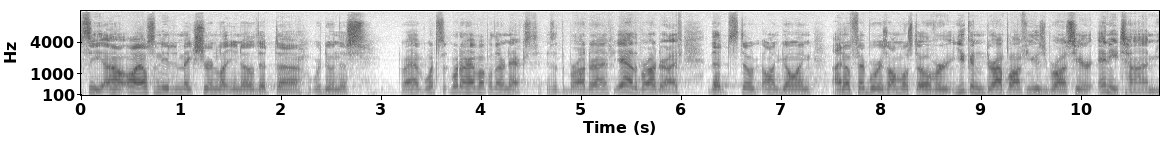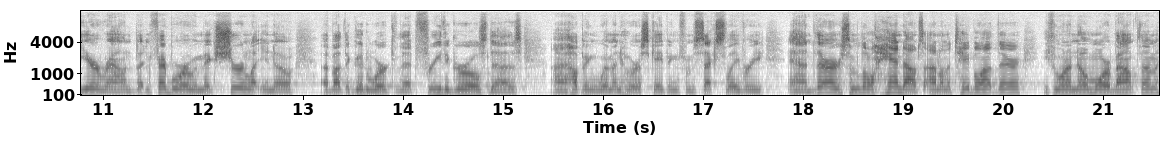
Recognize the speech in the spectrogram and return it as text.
Let's see. Uh, oh, I also needed to make sure and let you know that uh, we're doing this do I have, what's, what do I have up there next? Is it the bra drive? Yeah, the bra drive. That's still ongoing. I know February is almost over. You can drop off used bras here anytime, year round, but in February we make sure and let you know about the good work that Free the Girls does, uh, helping women who are escaping from sex slavery. And there are some little handouts out on the table out there if you want to know more about them,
